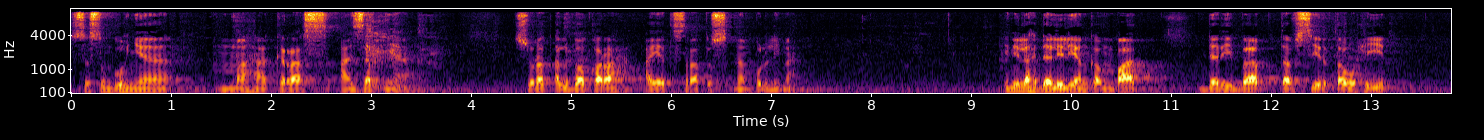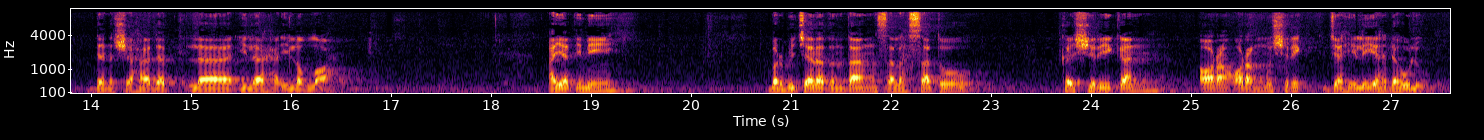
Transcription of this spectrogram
sesungguhnya maha keras azabnya. Surat Al-Baqarah ayat 165 Inilah dalil yang keempat dari bab tafsir tauhid dan syahadat la ilaha illallah. Ayat ini berbicara tentang salah satu kesyirikan orang-orang musyrik jahiliyah dahulu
